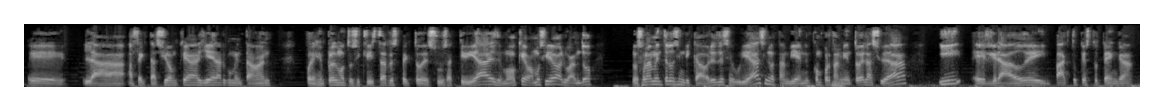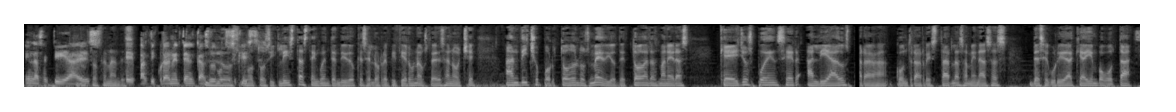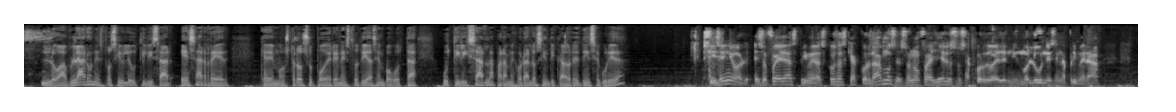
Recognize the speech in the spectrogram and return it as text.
la afectación que ayer argumentaban, por ejemplo, los motociclistas respecto de sus actividades, de modo que vamos a ir evaluando no solamente los indicadores de seguridad, sino también el comportamiento de la ciudad y el grado de impacto que esto tenga en las actividades, eh, particularmente en el caso de los motociclistas. Los motociclistas, tengo entendido que se lo repitieron a ustedes anoche, han dicho por todos los medios, de todas las maneras, que ellos pueden ser aliados para contrarrestar las amenazas de seguridad que hay en Bogotá. ¿Lo hablaron? ¿Es posible utilizar esa red que demostró su poder en estos días en Bogotá, utilizarla para mejorar los indicadores de inseguridad? Sí, señor. Eso fue de las primeras cosas que acordamos. Eso no fue ayer, eso se acordó desde el mismo lunes en la primera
